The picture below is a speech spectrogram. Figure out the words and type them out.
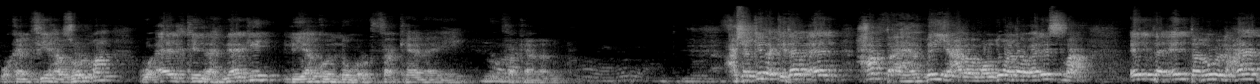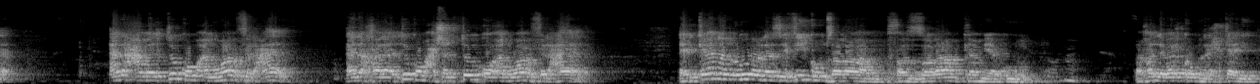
وكان فيها ظلمة وقال كده ناجي ليكن نور. فكان إيه؟ فكان نور. عشان كده الكتاب قال حط أهمية على الموضوع ده وقال اسمع أنت أنت نور العالم. أنا عملتكم أنوار في العالم. أنا خلقتكم عشان تبقوا أنوار في العالم. إن كان النور الذي فيكم ظلام فالظلام كم يكون؟ فخلي بالكم من الحكاية دي.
